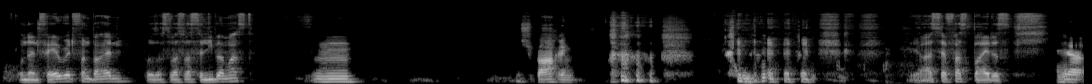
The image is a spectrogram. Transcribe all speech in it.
Und dein Favorite von beiden? Wo du sagst, was, was du lieber machst? Mm, Sparring. ja, ist ja fast beides. Ja.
